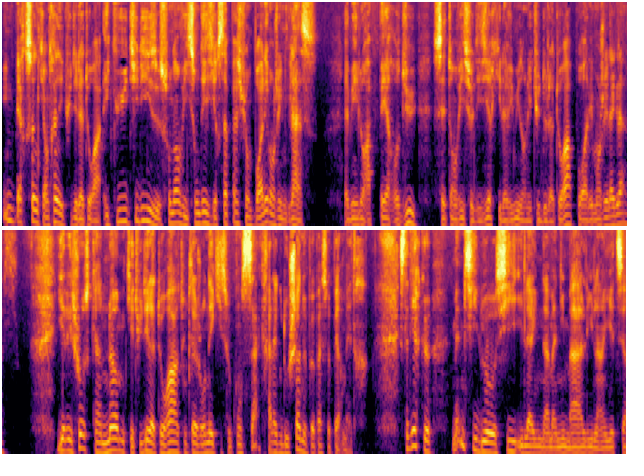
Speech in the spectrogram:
une personne qui est en train d'étudier la Torah et qui utilise son envie, son désir, sa passion pour aller manger une glace, eh bien, il aura perdu cette envie, ce désir qu'il avait mis dans l'étude de la Torah pour aller manger la glace. Il y a des choses qu'un homme qui étudie la Torah toute la journée, qui se consacre à la Gdusha, ne peut pas se permettre. C'est-à-dire que même si lui aussi il a une âme animale, il a un etc.,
